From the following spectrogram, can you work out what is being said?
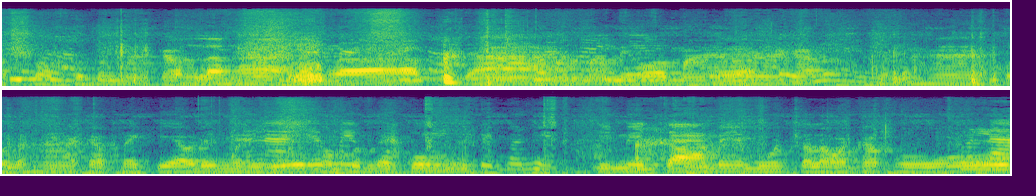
บขอบคุณมากๆครับผมละห้านะครับจ้ามามาไม่อ้อมมาครับคนละห้าคนละห้ากับแม่แก้วได้เงินเยอะขอบคุณแม่กุ้งที่เมตตาแม่มูลตลอดครับผมคนละ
